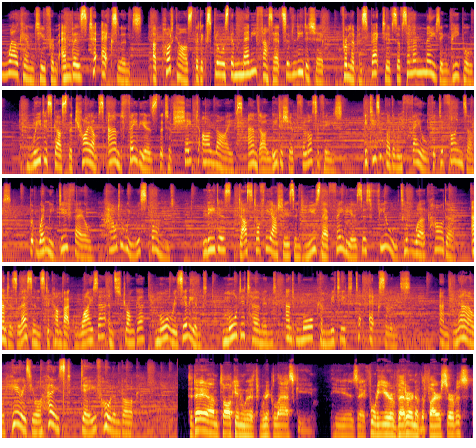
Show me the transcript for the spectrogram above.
Welcome to From Embers to Excellence, a podcast that explores the many facets of leadership from the perspectives of some amazing people. We discuss the triumphs and failures that have shaped our lives and our leadership philosophies. It isn't whether we fail that defines us, but when we do fail, how do we respond? Leaders dust off the ashes and use their failures as fuel to work harder and as lessons to come back wiser and stronger, more resilient, more determined, and more committed to excellence. And now, here is your host, Dave Hollenbach. Today, I'm talking with Rick Lasky. He is a 40 year veteran of the fire service.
